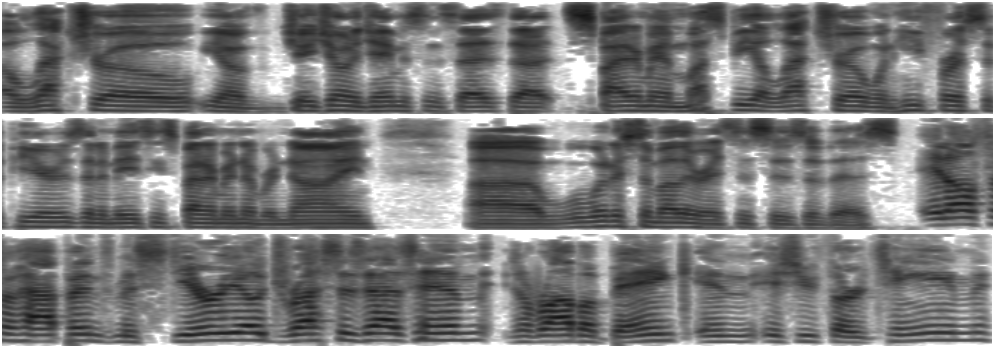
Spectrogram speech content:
Electro, you know, J. Jonah Jameson says that Spider-Man must be Electro when he first appears in Amazing Spider-Man number nine. Uh, what are some other instances of this? It also happens. Mysterio dresses as him to rob a bank in issue 13.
